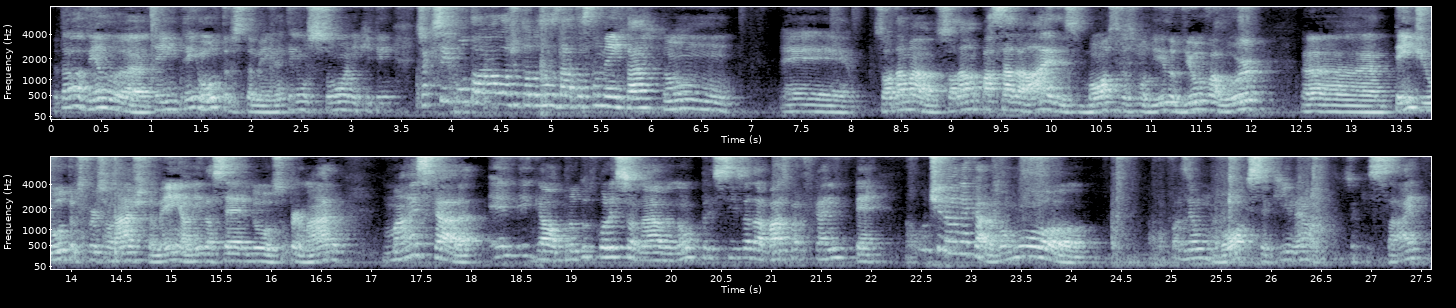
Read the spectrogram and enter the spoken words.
Eu tava vendo, é, tem, tem outros também, né? Tem o Sonic, tem... Só que sem contar na loja todas as datas também, tá? Então, é, só, dá uma, só dá uma passada lá, eles mostram os modelos, viu o valor, Uh, tem de outros personagens também, além da série do Super Mario. Mas, cara, é legal, produto colecionável, não precisa da base para ficar em pé. Vamos tirar, né, cara? Vamos, vamos fazer um box aqui, né? Isso aqui sai.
